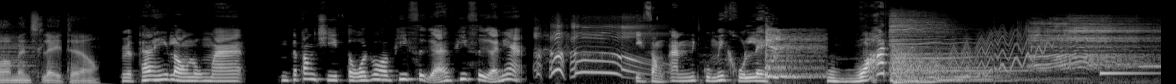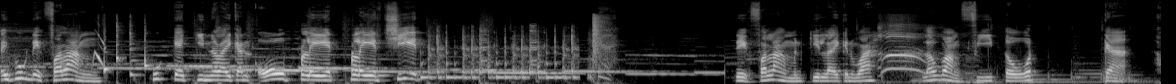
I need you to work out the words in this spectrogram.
moments later. แต่ถ้าให้ลองลงมามันก็ต้องชีโต๊ดเพราะว่าพี่เสือพี่เสือเนี่ย อีกสองอันนี่กูไม่คุ้นเลย what ไอพวกเด็กฝรั่ง พวกแกกินอะไรกันโอ้เปรตเปรตชิด เด็กฝรั่งมันกินอะไรกันวะ ระหว่างฟีโตสกะโท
